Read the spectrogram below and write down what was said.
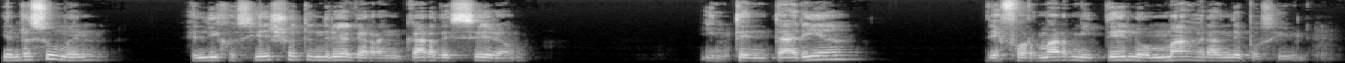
Y en resumen, él dijo, si yo tendría que arrancar de cero, intentaría deformar mi T lo más grande posible.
